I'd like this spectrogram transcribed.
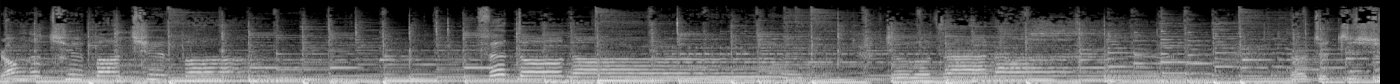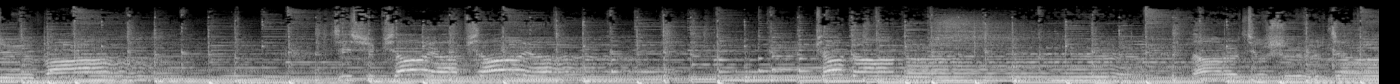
让他去吧去吧，飞到哪儿就落在哪儿。那就继续吧，继续飘呀飘呀，飘到哪儿？哪儿就是家。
